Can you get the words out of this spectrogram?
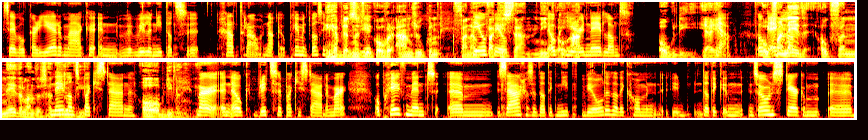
Zij wil carrière maken en we willen niet dat ze gaat trouwen. Nou, op een gegeven moment was ik... Je hebt dat natuurlijk over aanzoeken vanuit Heel veel. Pakistan. Niet Ook hier in Nederland. ook die, ja, ja. Ja, ook, ook van. Neder- ook van Nederlanders had hij Nederlands ook die- Pakistanen. Oh, op die manier. Maar, en ook Britse Pakistanen. Maar op een gegeven moment ehm, zagen ze dat ik niet wilde. Dat ik gewoon een- dat ik een, zo'n sterke eh, eh,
